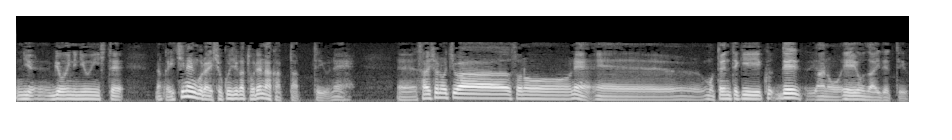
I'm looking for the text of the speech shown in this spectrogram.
病院に入院して、なんか1年ぐらい食事が取れなかったっていうね、えー最初のうちは、そのね、えーもう点滴で、あの、栄養剤でっていう。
